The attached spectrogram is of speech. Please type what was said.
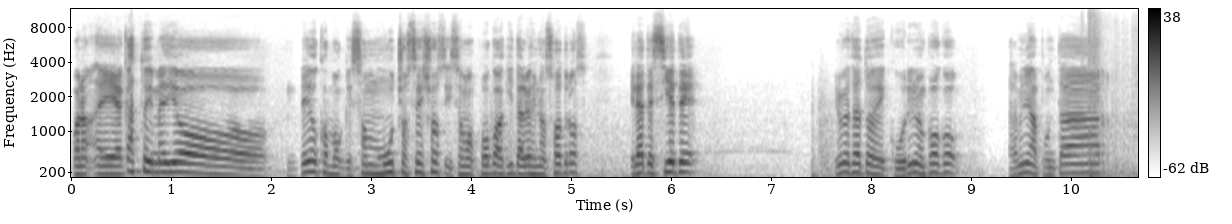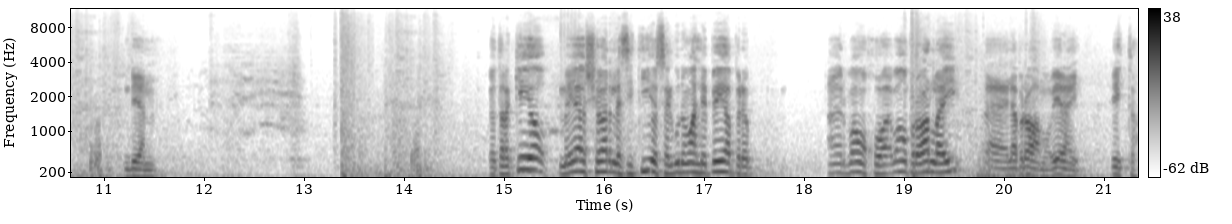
Bueno, eh, acá estoy medio... Veo como que son muchos ellos y somos pocos aquí tal vez nosotros. El AT-7... Primero trato de cubrir un poco. Termino de apuntar... Bien. Lo traqueo. Me voy a llevar el asistido si alguno más le pega, pero... A ver, vamos a jugar. Probarla ahí. Eh, la probamos. Bien ahí. Listo.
